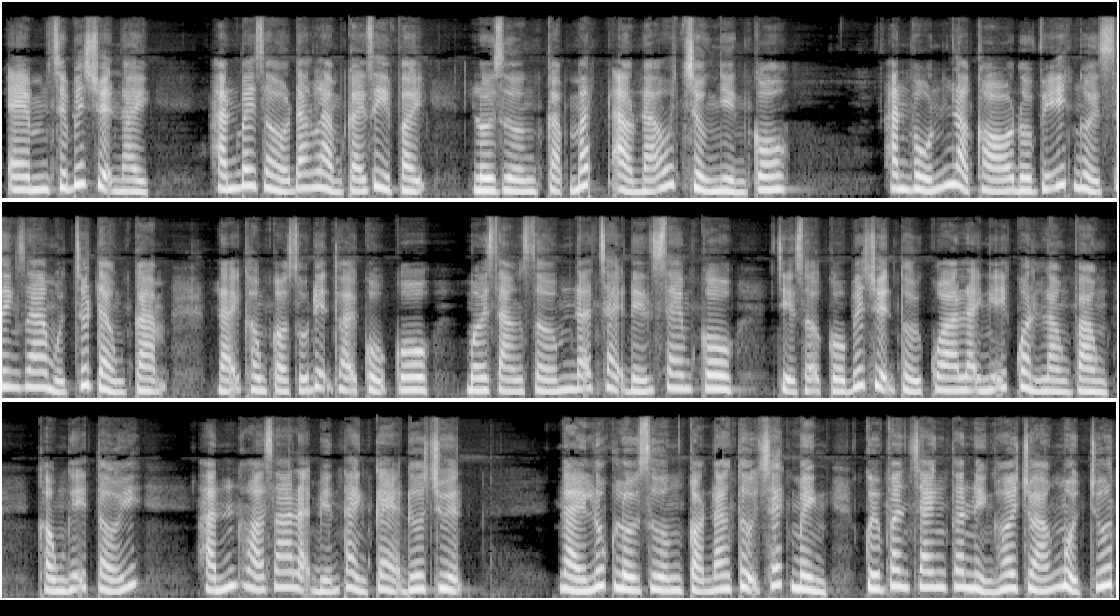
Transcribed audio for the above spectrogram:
Em chưa biết chuyện này. Hắn bây giờ đang làm cái gì vậy? Lôi dương cặp mắt ảo não chừng nhìn cô. Hắn vốn là khó đối với ít người sinh ra một chút đồng cảm, lại không có số điện thoại của cô, mới sáng sớm đã chạy đến xem cô, chỉ sợ cô biết chuyện tối qua lại nghĩ quẩn lòng vòng, không nghĩ tới. Hắn hóa ra lại biến thành kẻ đưa chuyện. Ngày lúc Lôi Dương còn đang tự trách mình, Quý Văn Tranh thân hình hơi choáng một chút,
